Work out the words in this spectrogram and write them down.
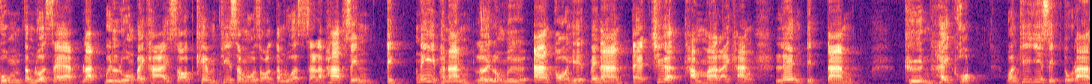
คุมตำรวจแสบลักปืนหลวงไปขายสอบเข้มที่สโมสรตำรวจสารภาพสิ้น ติดหนี้พนันเลยลงมืออ้างก่อเหตุไม่นาน แต่เชื่อทำมาหลายครั้ง เร่งติดตามคืนให้ครบ วันที่ 20 ตุลา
